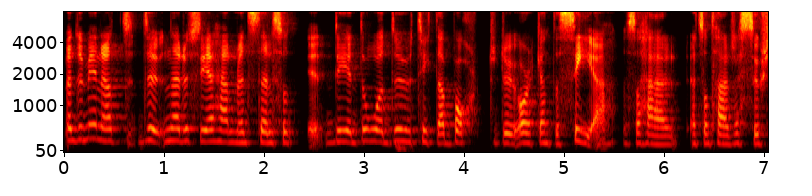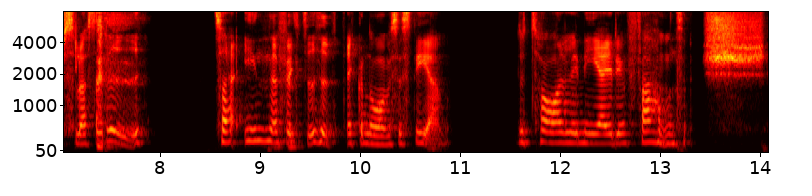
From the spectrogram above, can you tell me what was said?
Men du menar att du, när du ser Handmaid's Tale så eh, det är då du tittar bort, du orkar inte se så här, ett sånt här resursslöseri. så här ineffektivt ekonomiskt system. Du tar Linnea i din famn, Shh.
